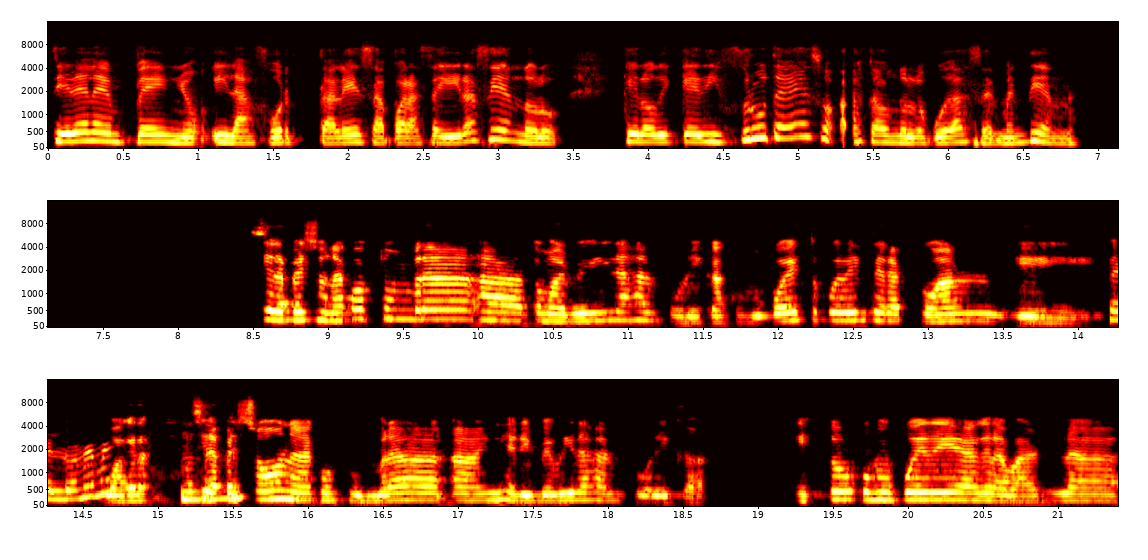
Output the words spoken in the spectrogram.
tiene el empeño y la fortaleza para seguir haciéndolo, que lo que disfrute eso hasta donde lo pueda hacer, ¿me entiendes? Si la persona acostumbra a tomar bebidas alcohólicas, ¿cómo puede, esto puede interactuar? Eh, Perdóneme. si la persona acostumbra a ingerir bebidas alcohólicas, ¿esto cómo puede agravar la,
